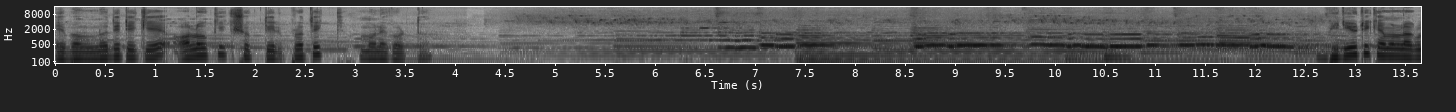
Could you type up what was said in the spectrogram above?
এবং নদীটিকে অলৌকিক শক্তির প্রতীক মনে করত। ভিডিওটি কেমন লাগল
